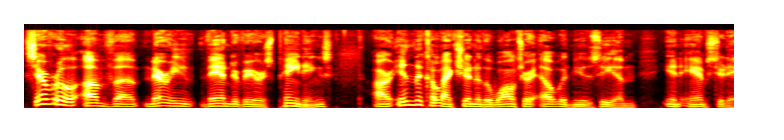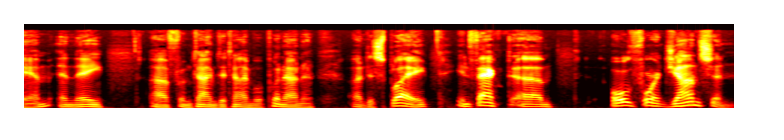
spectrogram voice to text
Several of uh, Mary Vanderveer's paintings are in the collection of the Walter Elwood Museum in Amsterdam, and they, uh, from time to time, will put on a, a display. In fact, um, Old Fort Johnson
